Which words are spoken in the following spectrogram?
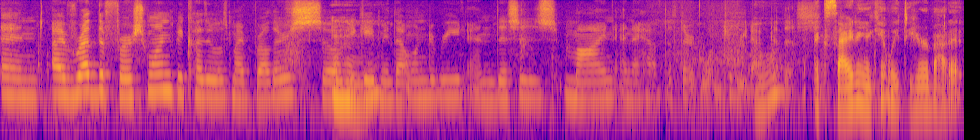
And I've read the first one because it was my brother's, so he gave me that one to read, and this is mine, and I have the third one to read after this. Exciting. I can't wait to hear about it.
